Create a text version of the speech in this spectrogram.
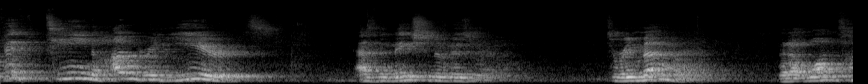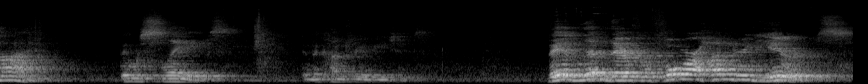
1,500 years as the nation of Israel. To remember that at one time they were slaves in the country of Egypt. They had lived there for 400 years,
